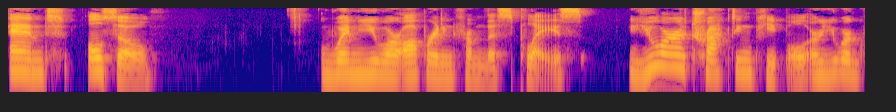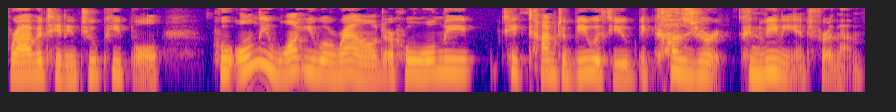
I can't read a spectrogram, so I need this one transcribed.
And also when you are operating from this place, you are attracting people or you are gravitating to people who only want you around or who only take time to be with you because you're convenient for them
